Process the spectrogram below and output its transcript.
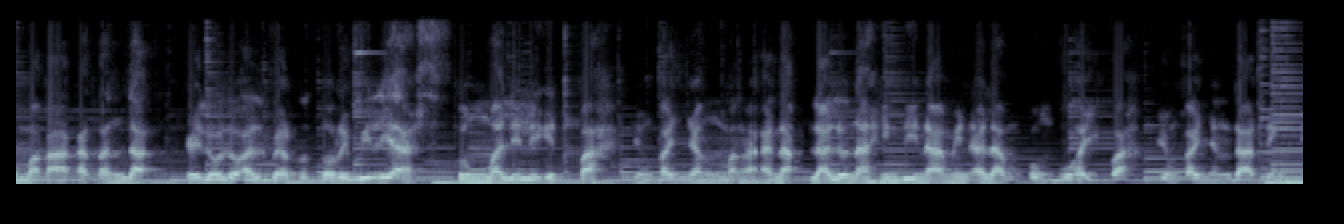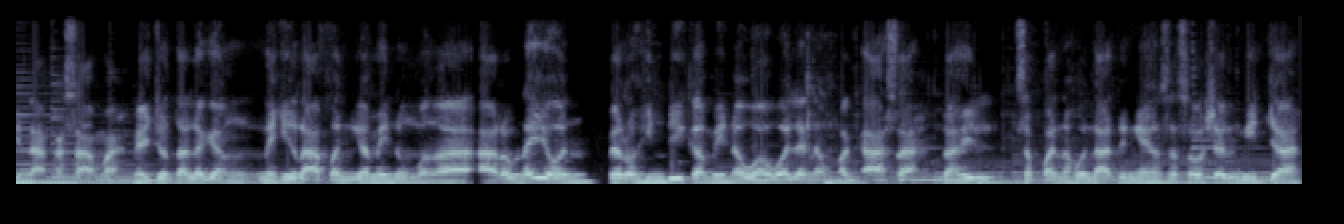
o makakatanda kay Lolo Alberto Torribillas kung maliliit pa yung kanyang mga anak. Lalo na hindi namin alam kung buhay pa yung kanyang dating kinakasama. Medyo talagang nahirapan kami nung mga araw na yon pero hindi kami nawawala ng pag-asa dahil sa panahon natin ngayon sa social media,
